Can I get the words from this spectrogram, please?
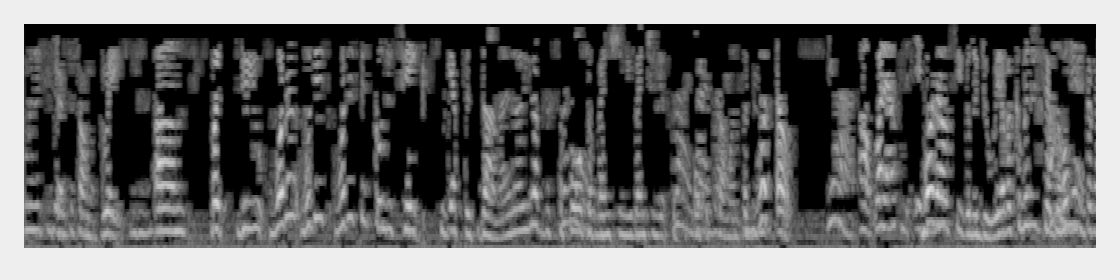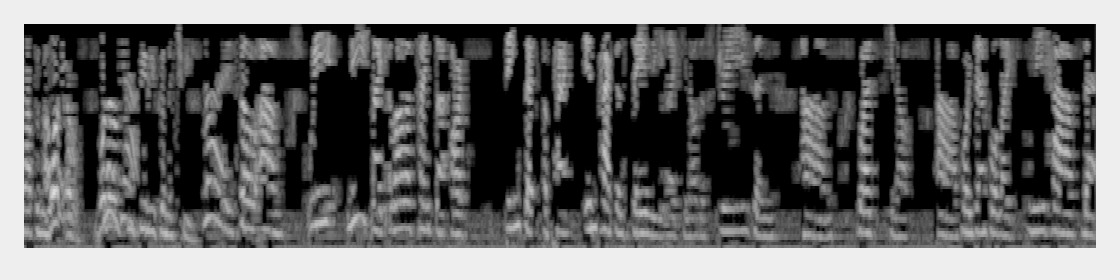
community center sounds great. Um, but do you what are, what is what is this going to take to get this done? I know you have the support of mention you mentioned you have the Right, support right, of right. someone, but what else? Yeah. Oh, what else? It- What else are you going to do? We have a community center. Oh, yes. can happen. Okay. What else? What Well, else do you feel you can achieve? Right. So um, we need like a lot of times that are things that impact impact us daily, like you know the streets and um, what you know. Uh, for example, like we have that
